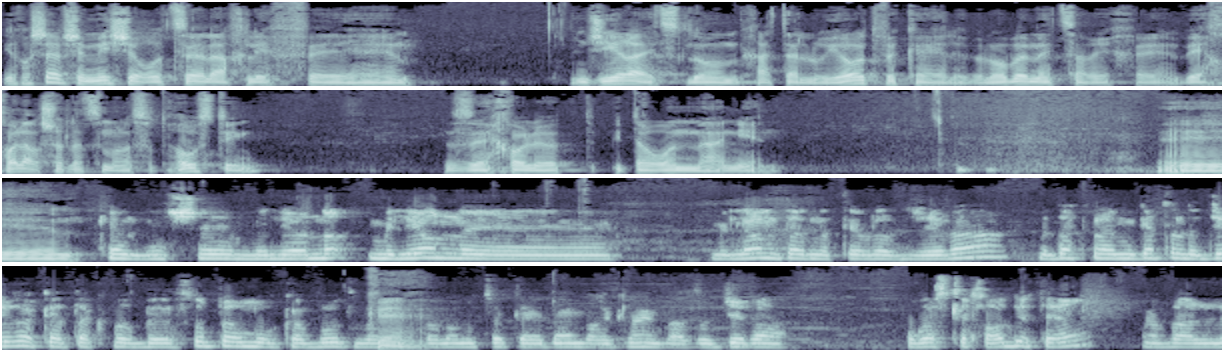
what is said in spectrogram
אני חושב שמי שרוצה להחליף אה, ג'ירה אצלו מבחינת עלויות וכאלה, ולא באמת צריך, אה, ויכול להרשות לעצמו לעשות הוסטינג, זה יכול להיות פתרון מעניין. כן, יש מיליון, מיליון, מיליון אלטרנטיבות לג'ירה, בדרך כלל אם הגעת לג'ירה כי אתה כבר בסופר מורכבות ואתה כן. כבר לא מוצא את הידיים ברגליים ואז הג'ירה הורסת לך עוד יותר, אבל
